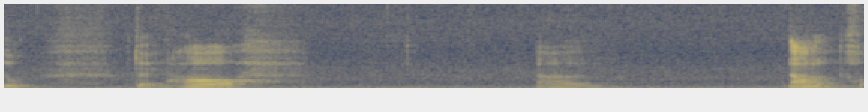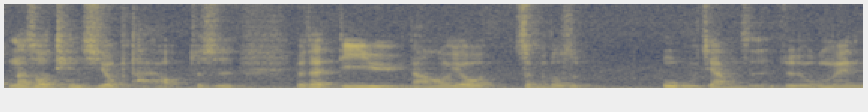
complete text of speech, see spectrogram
路，对，然后，嗯、然后那时候天气又不太好，就是有在低语，然后又整个都是雾这样子，就是我们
